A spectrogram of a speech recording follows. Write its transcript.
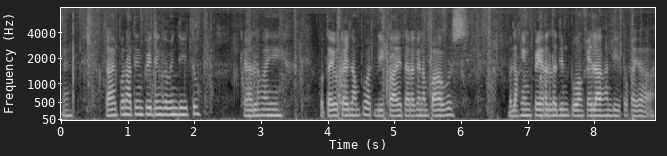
Yan. Dami po natin pwedeng gawin dito. Kaya lang ay utay-utay lang po at di kaya talaga ng powers. Malaking pera na din po ang kailangan dito kaya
